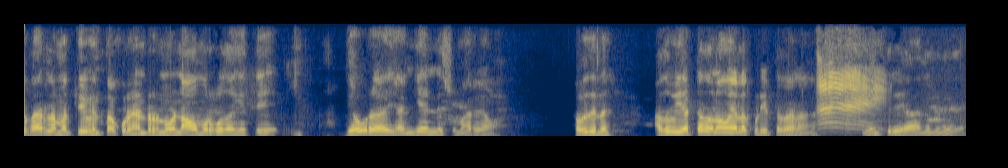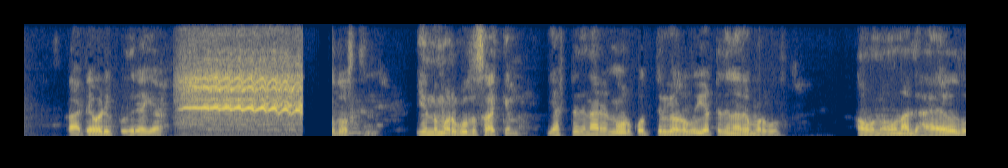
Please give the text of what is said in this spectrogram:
ಅದಾರಲ್ಲ ಮತ್ತೆ ಇಂಥ ಹೆಂಡ್ರು ನೋಡಿ ನಾವು ಮರ್ಗೋದಾಗೈತಿ. ದೇವ್ರ ಹೆಂಗೆ ಅನ್ನಿ ಸುಮಾರಿ ಅವ. ಹೌದಿಲ್ಲ? ಅದು ಎಟ್ಟದ, ನಾವು ಎಲ್ಲ ಕುಡಿ ಇಟ್ಟದಾನ. ಏನ್ತಿರಿ ಆ ನಮನೆ? ಕಾಟೇವಾಡಿ ಕುದುರೆ ಆಗ್ಯಾಳ. ದೋಸ್ತಿನ, ಇನ್ನು ಮರ್ಗುದು ಸಾಕಿನ ಎಷ್ಟು ದಿನ ನೋಡ್ಕೋತ ತಿರ್ಗಾಡೋದು, ಎಷ್ಟು ದಿನ ಮರ್ಗುದು? ಅವನು ಅಲ್ಲಿ ಹಾಯೋದು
